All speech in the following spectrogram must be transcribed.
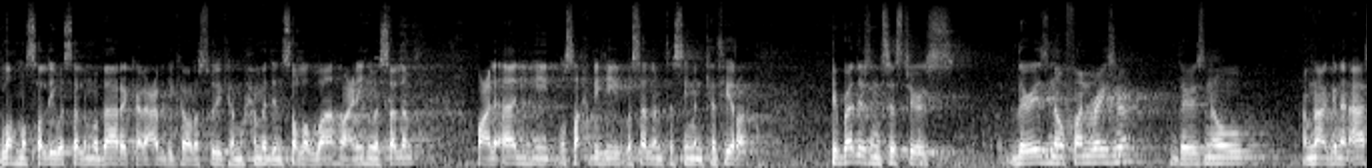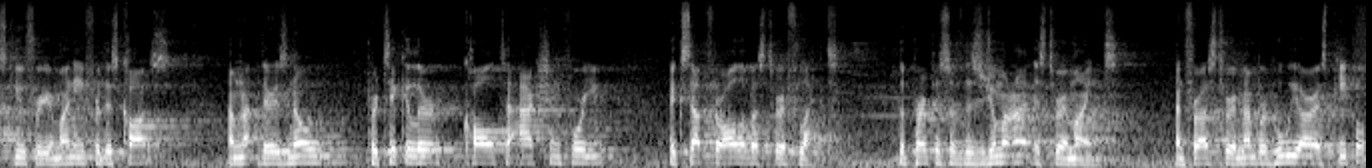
اللهم صل وسلم وبارك على عبدك ورسولك محمد صلى الله عليه وسلم وعلى آله وصحبه وسلم تسليما كثيرا Dear brothers and sisters, there is no fundraiser. There is no, I'm not going to ask you for your money for this cause. I'm not, there is no particular call to action for you except for all of us to reflect. The purpose of this Jum'ah is to remind and for us to remember who we are as people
